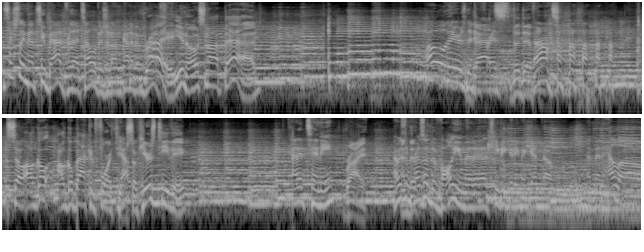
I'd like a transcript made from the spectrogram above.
It's actually not too bad for that television. I'm kind of impressed. Right, you know, it's not bad. Oh, there's the difference. That's the difference. so I'll go I'll go back and forth here. Yep. So here's TV. kind of tinny. Right. I was And impressed then- with the volume that uh, a TV could even get though. And then hello.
